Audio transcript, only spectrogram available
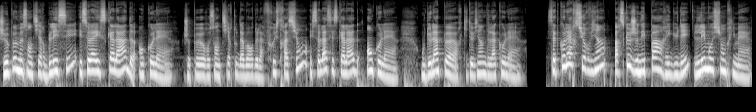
Je peux me sentir blessé et cela escalade en colère. Je peux ressentir tout d'abord de la frustration et cela s'escalade en colère, ou de la peur qui devient de la colère. Cette colère survient parce que je n'ai pas régulé l'émotion primaire.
